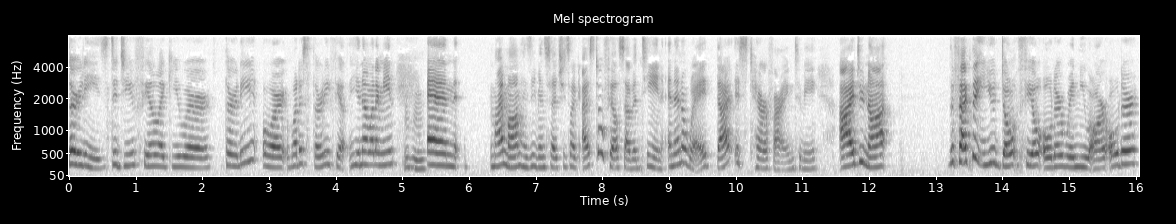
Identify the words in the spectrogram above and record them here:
30s, did you feel like you were 30? Or what does 30 feel? You know what I mean? hmm And my mom has even said, she's like, I still feel 17. And in a way, that is terrifying to me. I do not. The fact that you don't feel older when you are older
